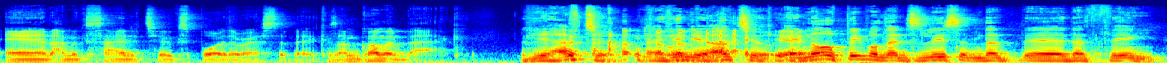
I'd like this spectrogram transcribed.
and I'm excited to explore the rest of it because I'm coming back. You have to. I think you have to. back, yeah. And all people that's listen that uh, that thing,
